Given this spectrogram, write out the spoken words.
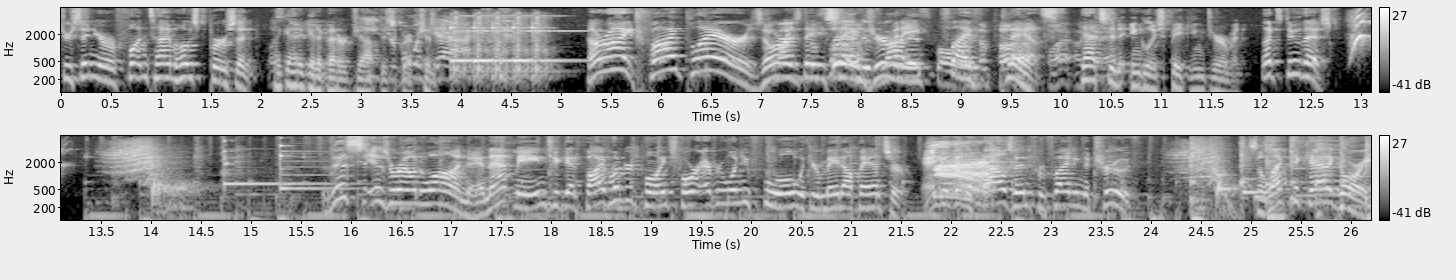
Cookie Masterson, your fun time host person. I gotta get a better job description. All right, five players, or as they say in Germany, five The players. That's in English speaking German. Let's do this. This is round one, and that means you get 500 points for everyone you fool with your made up answer. And you'll get a thousand for finding the truth. Select a category.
